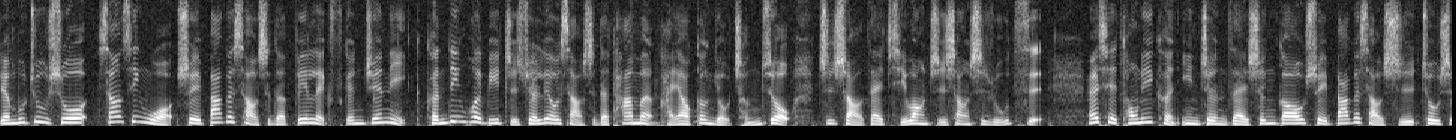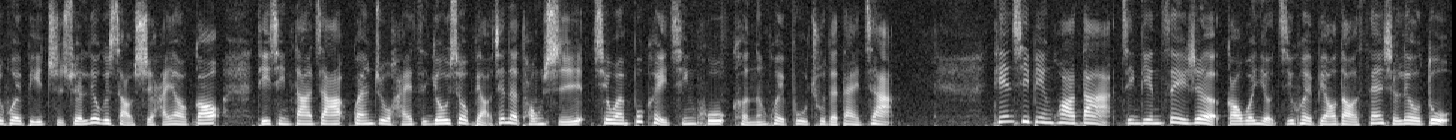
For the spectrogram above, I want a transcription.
忍不住说：“相信我，睡八个小时的 Felix 跟 Jenny 肯定会比只睡六小时的他们还要更有成就，至少。”在期望值上是如此，而且同理肯印证，在身高睡八个小时就是会比只睡六个小时还要高。提醒大家关注孩子优秀表现的同时，千万不可以轻忽可能会付出的代价。天气变化大，今天最热，高温有机会飙到三十六度。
